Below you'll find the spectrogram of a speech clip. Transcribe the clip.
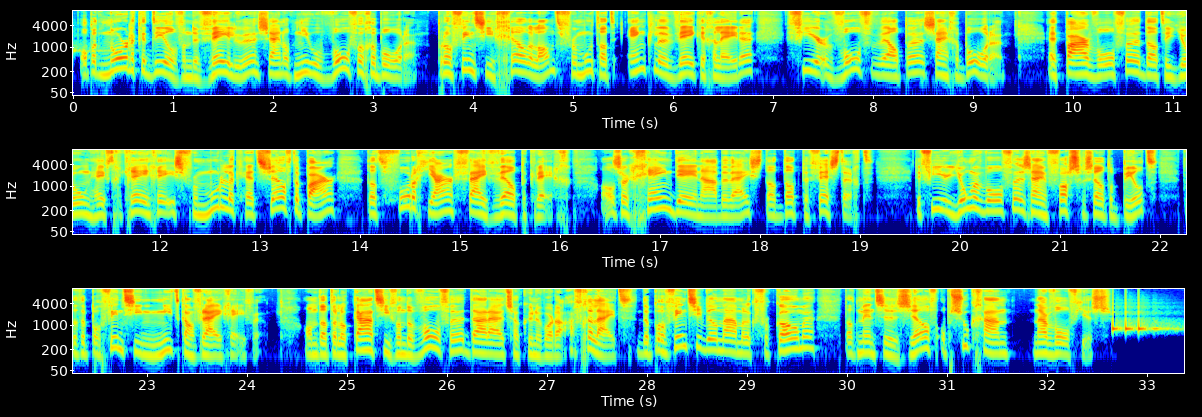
Op het noordelijke deel van de Veluwe zijn opnieuw wolven geboren. Provincie Gelderland vermoedt dat enkele weken geleden vier wolvenwelpen zijn geboren. Het paar wolven dat de jong heeft gekregen is vermoedelijk hetzelfde paar dat vorig jaar vijf welpen kreeg, als er geen DNA-bewijs dat dat bevestigt. De vier jonge wolven zijn vastgesteld op beeld dat de provincie niet kan vrijgeven, omdat de locatie van de wolven daaruit zou kunnen worden afgeleid. De provincie wil namelijk voorkomen dat mensen zelf op zoek gaan naar wolfjes.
